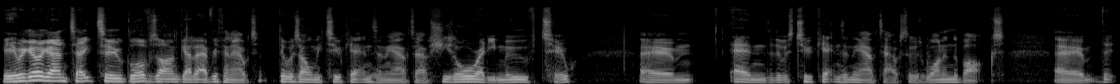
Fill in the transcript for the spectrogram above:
Here we go again. Take two, gloves on, get everything out. There was only two kittens in the outhouse. She's already moved two. Um, and there was two kittens in the outhouse. There was one in the box. Um, the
